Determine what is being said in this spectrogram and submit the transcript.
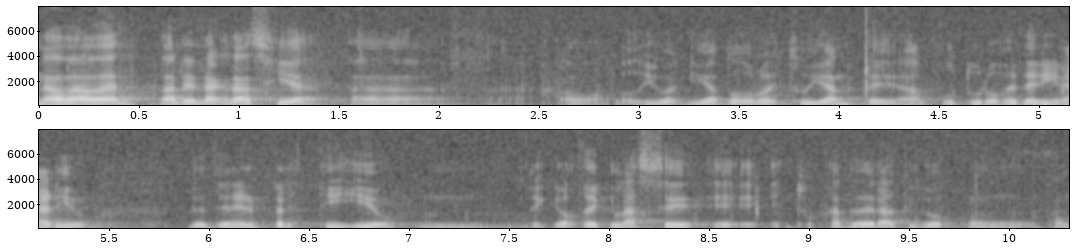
nada, darle las gracias a, lo digo aquí a todos los estudiantes, al futuro veterinario, de tener prestigio, mm, de que os dé clase eh, eh, estos catedráticos con,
